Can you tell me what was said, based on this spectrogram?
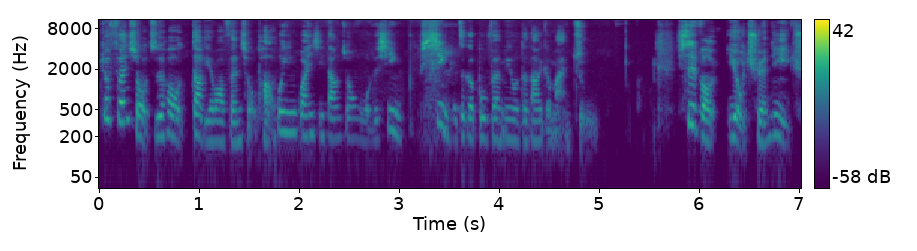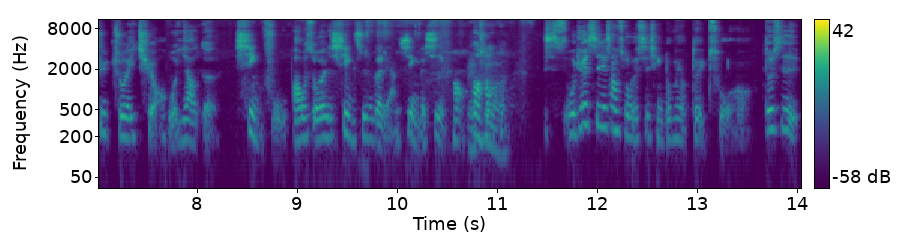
就分手之后到底要不要分手炮？婚姻关系当中，我的性性的这个部分没有得到一个满足，是否有权利去追求我要的幸福？啊，我所谓的性是那个良性的性哈。没错，我觉得世界上所有的事情都没有对错哦，都是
